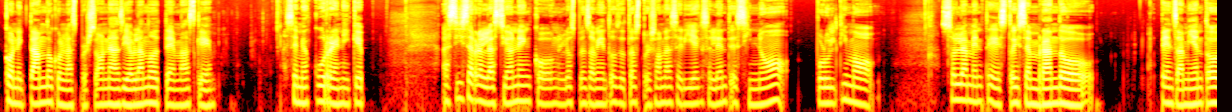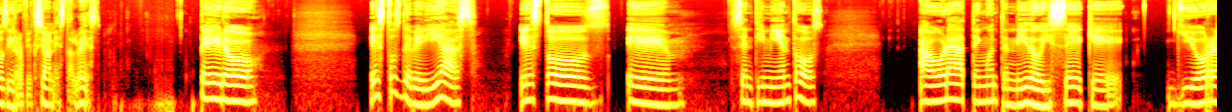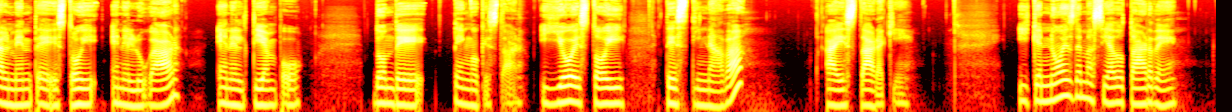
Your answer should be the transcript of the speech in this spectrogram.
conectando con las personas y hablando de temas que se me ocurren y que así se relacionen con los pensamientos de otras personas sería excelente. Si no, por último, solamente estoy sembrando pensamientos y reflexiones, tal vez. Pero estos deberías, estos em, sentimientos, ahora tengo entendido y sé que yo realmente estoy en el lugar, en el tiempo donde tengo que estar. Y yo estoy destinada a estar aquí. Y que no es demasiado tarde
